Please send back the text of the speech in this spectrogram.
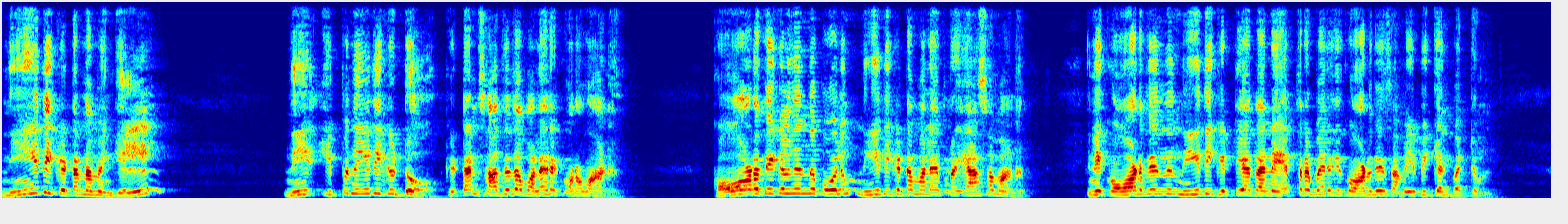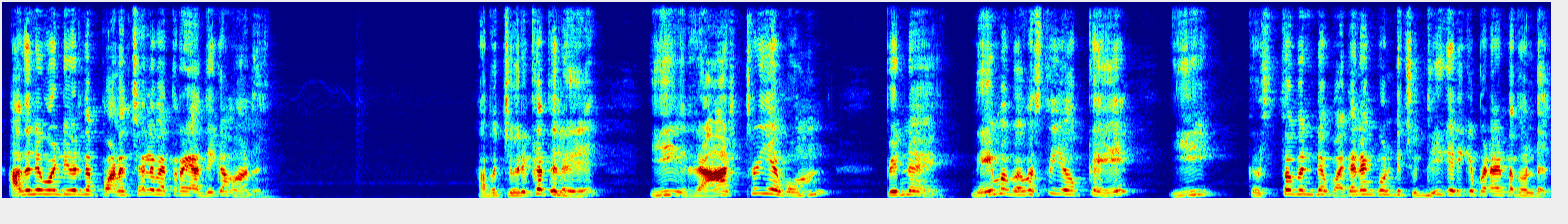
നീതി കിട്ടണമെങ്കിൽ നീ ഇപ്പം നീതി കിട്ടുമോ കിട്ടാൻ സാധ്യത വളരെ കുറവാണ്. കോടതികളിൽ നിന്ന് പോലും നീതി കിട്ടാൻ വളരെ പ്രയാസമാണ്. ഇനി കോടതിയിൽ നിന്ന് നീതി കിട്ടിയാൽ തന്നെ എത്ര പേർക്ക് കോടതിയെ സമീപിക്കാൻ പറ്റും? അതിനു വേണ്ടി വരുന്ന പണച്ചെലവ് എത്ര അധികമാണ് അപ്പൊ ചുരുക്കത്തിൽ ഈ രാഷ്ട്രീയവും പിന്നെ നിയമവ്യവസ്ഥയൊക്കെ ഈ ക്രിസ്തുവിന്റെ വചനം കൊണ്ട് ശുദ്ധീകരിക്കപ്പെടേണ്ടതുണ്ട്.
